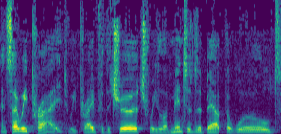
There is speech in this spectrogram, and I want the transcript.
And so we prayed. We prayed for the church. We lamented about the world,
